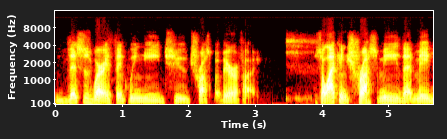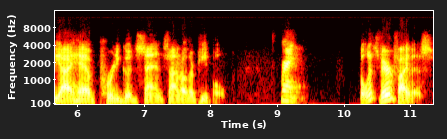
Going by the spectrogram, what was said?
this is where I think we need to trust but verify. So I can trust me that maybe I have pretty good sense on other people, right but let's verify this.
